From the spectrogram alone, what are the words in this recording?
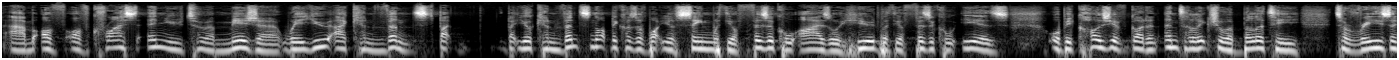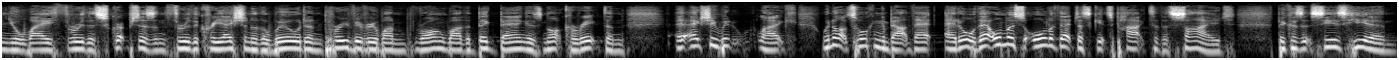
um, of, of Christ in you to a measure where you are convinced, but but you're convinced not because of what you've seen with your physical eyes or heard with your physical ears, or because you've got an intellectual ability to reason your way through the scriptures and through the creation of the world and prove everyone wrong why the Big Bang is not correct. And actually, we, like, we're not talking about that at all. That almost all of that just gets parked to the side because it says here,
